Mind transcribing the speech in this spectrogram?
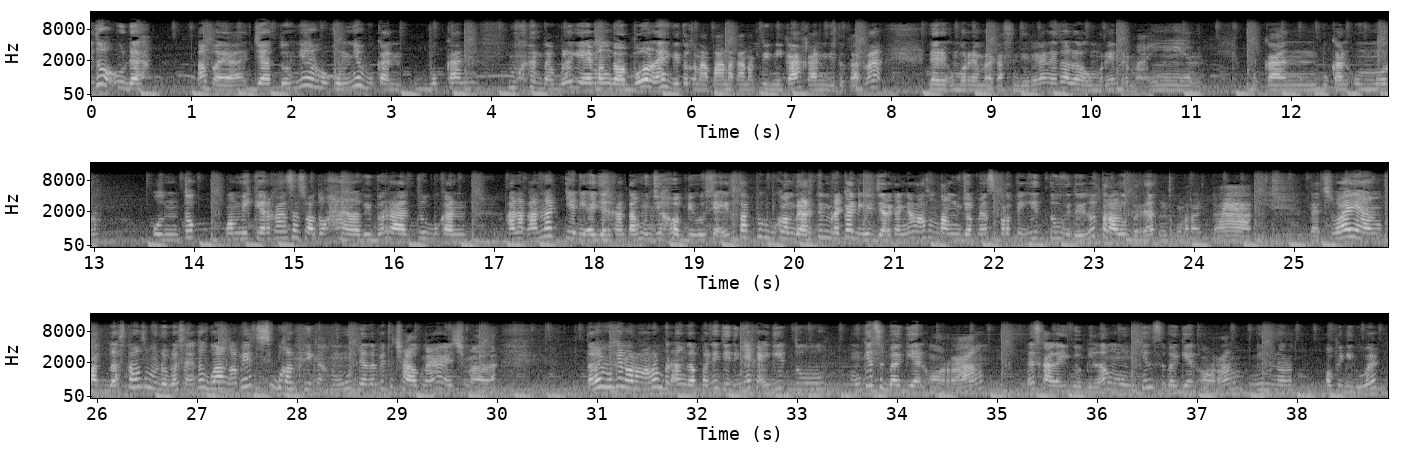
itu udah apa ya jatuhnya hukumnya bukan bukan bukan tabu lagi emang nggak boleh gitu kenapa anak-anak dinikahkan gitu karena dari umurnya mereka sendiri kan itu adalah umurnya bermain. Bukan bukan umur untuk memikirkan sesuatu hal lebih berat itu bukan anak-anak ya diajarkan tanggung jawab di usia itu tapi bukan berarti mereka diajarkannya langsung tanggung jawabnya seperti itu gitu itu terlalu berat untuk mereka that's why yang 14 tahun sama 12 tahun itu gue anggapnya itu sih bukan menikah muda tapi itu child marriage malah. Tapi mungkin orang-orang beranggapannya jadinya kayak gitu. Mungkin sebagian orang dan sekali lagi gue bilang mungkin sebagian orang ini menurut opini gue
